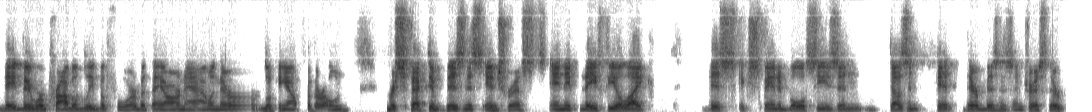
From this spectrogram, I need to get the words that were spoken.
they they were probably before, but they are now, and they're looking out for their own respective business interests. And if they feel like this expanded bowl season doesn't fit their business interests, they're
